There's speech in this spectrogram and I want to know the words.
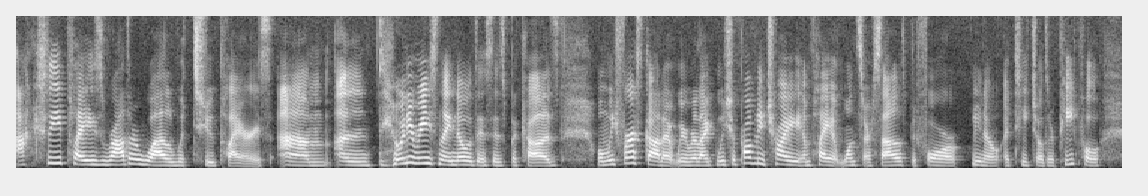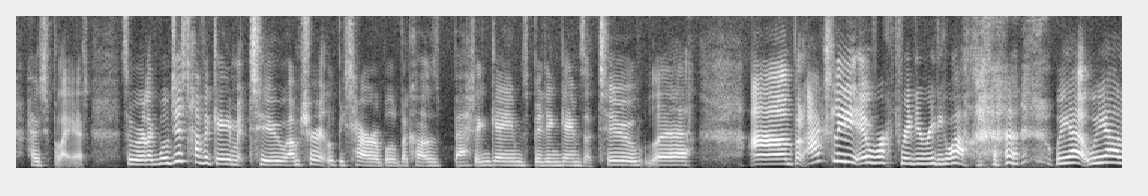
actually plays rather well with two players. Um, and the only reason I know this is because when we first got it, we were like, we should probably try and play it once ourselves before, you know, I teach other people how to play it. So we were like, we'll just have a game at two. I'm sure it'll be terrible because betting games, bidding games at two, bleh. Um, but actually, it worked really, really well. we had we had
